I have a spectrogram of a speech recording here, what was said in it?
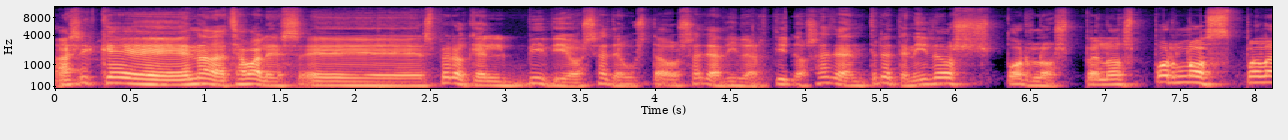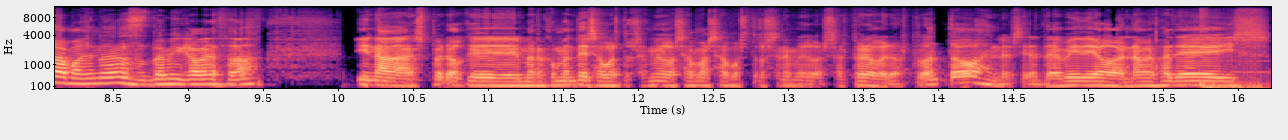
Así que nada, chavales, eh, espero que el vídeo os haya gustado, os haya divertido, os haya entretenido por los pelos, por los pelamanes de mi cabeza. Y nada, espero que me recomendéis a vuestros amigos, además a vuestros enemigos. Espero veros pronto en el siguiente vídeo. No me falléis.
